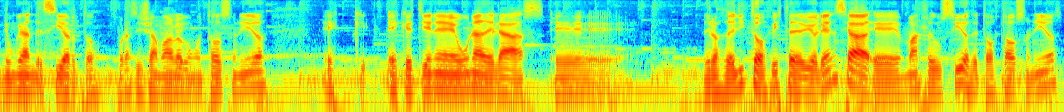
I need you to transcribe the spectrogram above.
de un gran desierto, por así llamarlo, como Estados Unidos, es que, es que tiene una de las eh, de los delitos, viste, de violencia eh, más reducidos de todos Estados Unidos.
